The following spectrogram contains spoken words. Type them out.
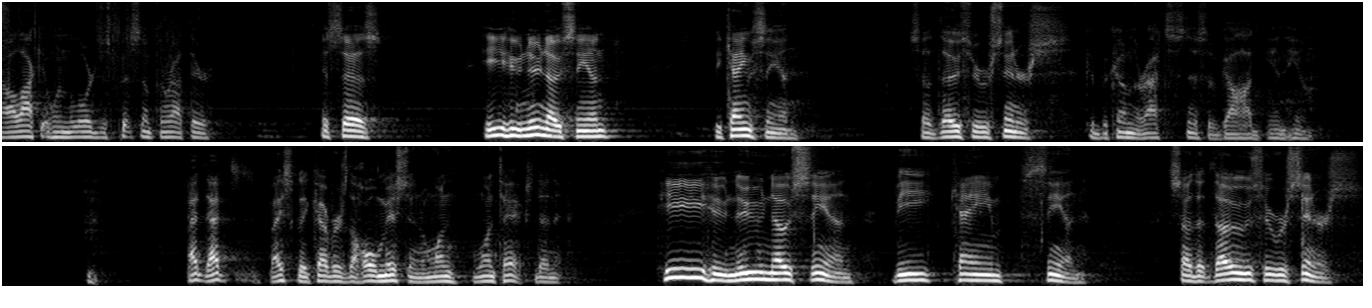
I like it when the Lord just puts something right there. it says, He who knew no sin became sin, so those who were sinners could become the righteousness of God in him. That, that basically covers the whole mission in one, one text, doesn't it? He who knew no sin became sin, so that those who were sinners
